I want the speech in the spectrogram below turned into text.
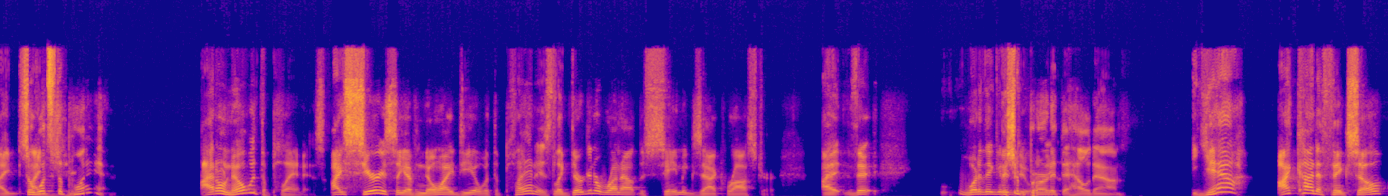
I So I what's the plan? I don't know what the plan is. I seriously have no idea what the plan is. Like they're going to run out the same exact roster. I they what are they gonna do? They should burn they- it the hell down. Yeah, I kind of think so.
